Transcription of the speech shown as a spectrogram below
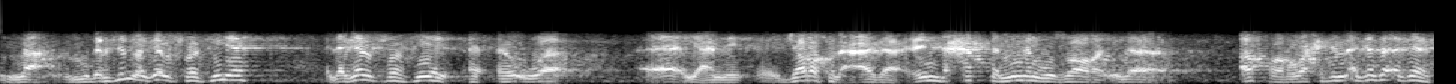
لا المدرسين الاجازه الصيفيه الاجازه الصيفيه آه، هو آه، يعني جرت العادة عند حتى من الوزارة إلى اصغر واحد الاجازه اجازه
